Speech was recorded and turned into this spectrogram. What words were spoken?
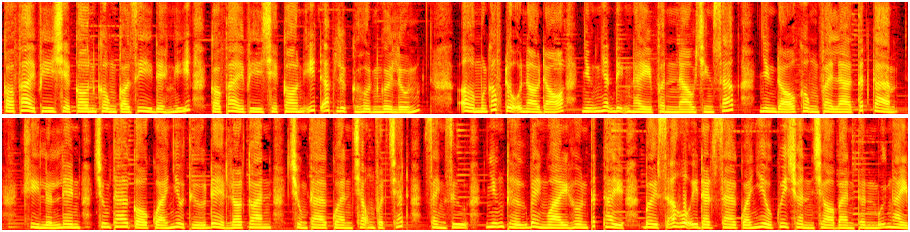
Có phải vì trẻ con không có gì để nghĩ? Có phải vì trẻ con ít áp lực hơn người lớn? Ở một góc độ nào đó, những nhận định này phần nào chính xác, nhưng đó không phải là tất cả. Khi lớn lên, chúng ta có quá nhiều thứ để lo toan, chúng ta quan trọng vật chất, danh dự, những thứ bề ngoài hơn tất thảy bởi xã hội đặt ra quá nhiều quy chuẩn cho bản thân mỗi ngày.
